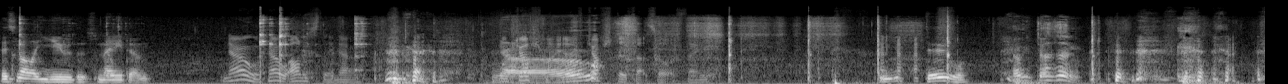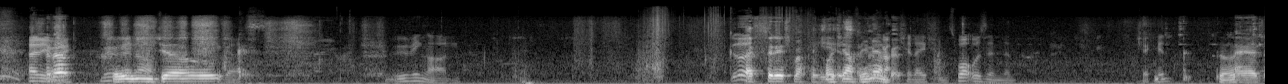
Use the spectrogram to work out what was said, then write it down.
It's not like you that's made them. no, no. Honestly, no. Well, Josh, might. No. Josh does that sort of thing. You do. No, he doesn't. Anyway, moving on. Joke. Moving on. Good. I finished my fajitas. What'd you have in them? Congratulations. What was in them? Chicken. Good. I had,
